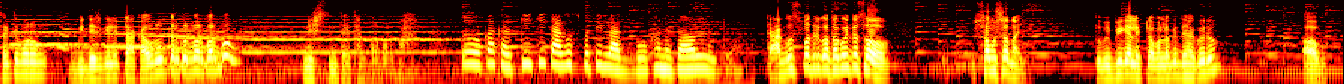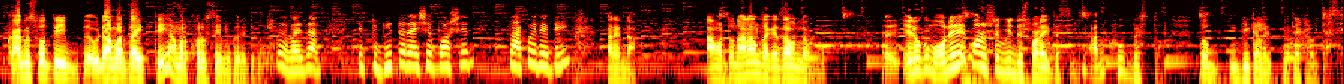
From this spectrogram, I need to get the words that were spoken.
চাইতে বরং বিদেশ গেলে টাকাও রোজগার করবার পারব? নিশ্চিন্তায় থাকবার পারবা। তো কাকা কি কি কাগজপাতি লাগবে ওখানে যাওয়ার লাগে? কাগজপত্রের কথা কইতেছ? সমস্যা নাই। তুমি বিকালে একটু আমার লোকে দেখা করো কাগজপত্র ওটা আমার দায়িত্বে আমার খরচ আমি করে দেবো। তো ভাইজান একটু ভিতরে এসে বসেন চা করে দিই। আরে না আমার তো নানান জায়গায় যাওয়ার লাগবো। এরকম অনেক মানুষের বিদেশ পড়াইতেছি আমি খুব ব্যস্ত। তো বিকালে দেখা হইতাছি।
